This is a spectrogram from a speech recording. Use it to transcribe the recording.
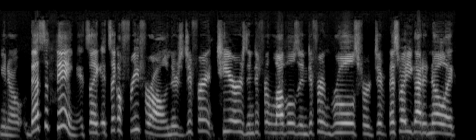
you know that's the thing it's like it's like a free for all and there's different tiers and different levels and different rules for different that's why you got to know like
